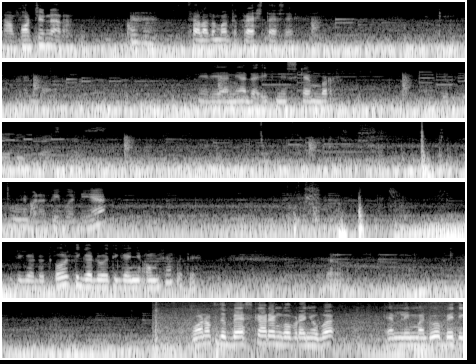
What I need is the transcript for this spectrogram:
Sama Fortuner. Salah tempat tuh crash test ya. Ini dia ini ada ignis camber. Hampir jadi crash test. Ini berhenti buat dia 32 oh 323 nya om siapa itu ya Salah. One of the best car yang gue pernah nyoba M52 B30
